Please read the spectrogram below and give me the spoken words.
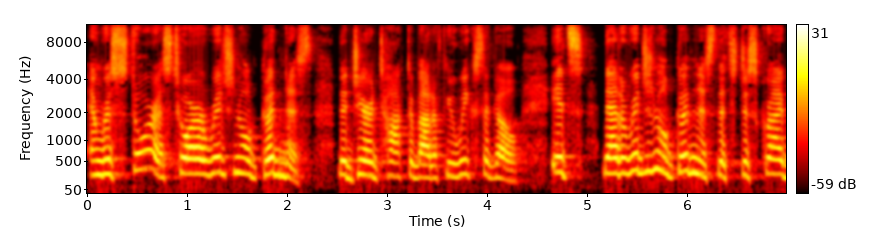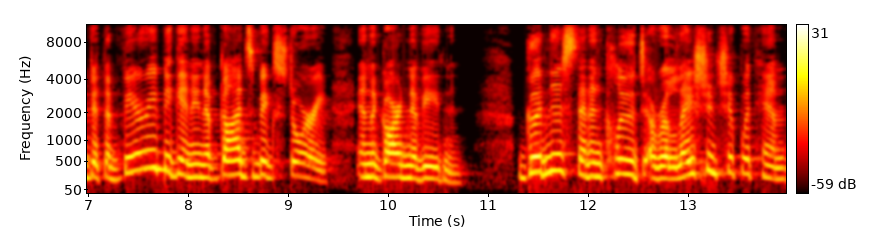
and restore us to our original goodness that Jared talked about a few weeks ago. It's that original goodness that's described at the very beginning of God's big story in the Garden of Eden. Goodness that includes a relationship with Him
